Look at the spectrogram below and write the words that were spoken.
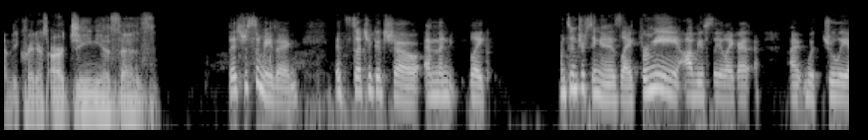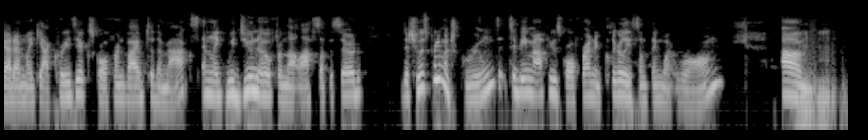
and the creators are geniuses. It's just amazing. It's such a good show. And then like what's interesting is like for me, obviously, like I, I with Juliet, I'm like, yeah, crazy ex-girlfriend vibe to the max. And like we do know from that last episode that she was pretty much groomed to be Matthew's girlfriend and clearly something went wrong. Um Mhm.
